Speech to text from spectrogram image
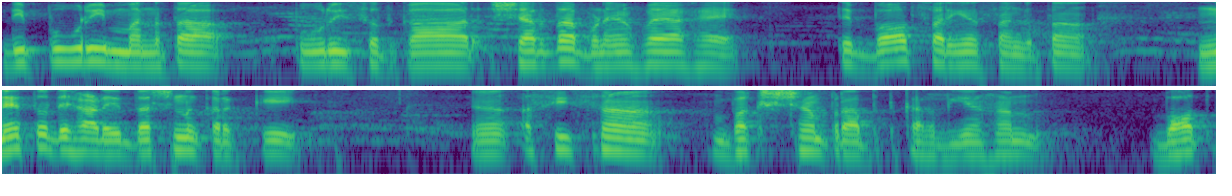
ਦੀ ਪੂਰੀ ਮੰਨਤਾ, ਪੂਰੀ ਸਤਕਾਰ, ਸ਼ਰਧਾ ਬਣਿਆ ਹੋਇਆ ਹੈ ਤੇ ਬਹੁਤ ਸਾਰੀਆਂ ਸੰਗਤਾਂ ਨਿਤ ਦਿਹਾੜੇ ਦਰਸ਼ਨ ਕਰਕੇ ਅਸੀਸਾਂ ਬਖਸ਼ਿਸ਼ਾਂ ਪ੍ਰਾਪਤ ਕਰਦੀਆਂ ਹਨ। ਬਹੁਤ ਬਹੁਤ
